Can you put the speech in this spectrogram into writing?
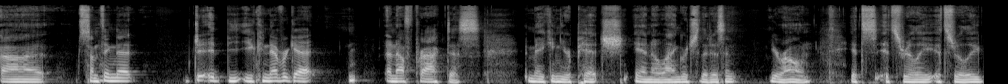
uh, something that it, you can never get enough practice making your pitch in a language that isn't your own. It's it's really it's really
